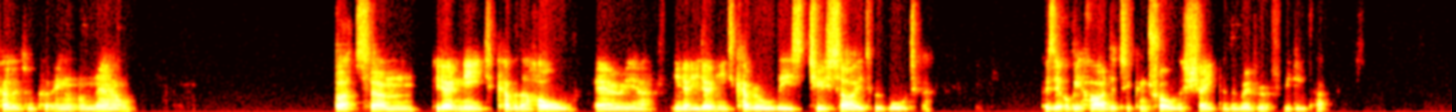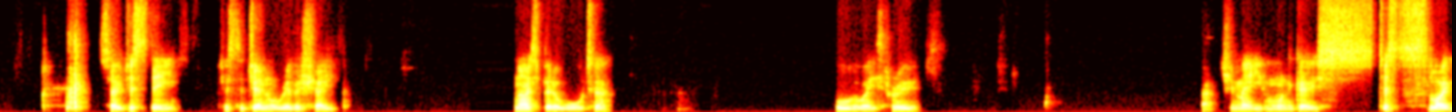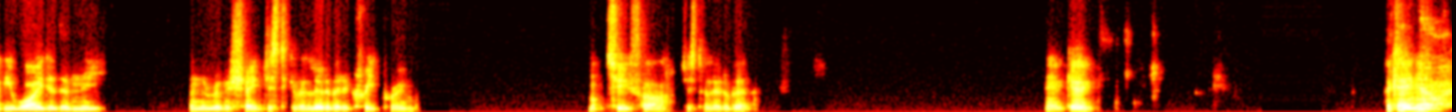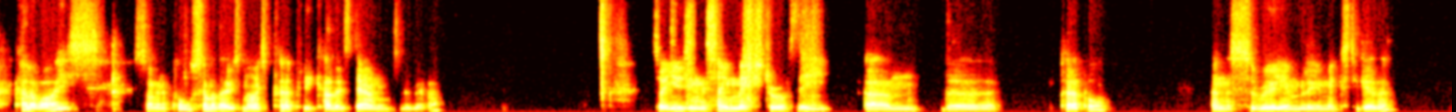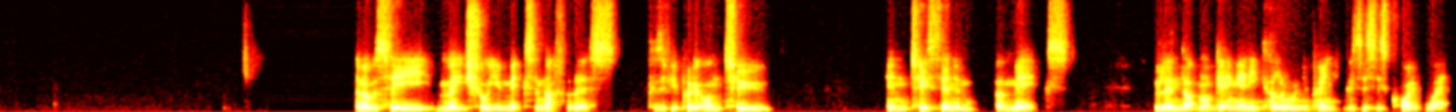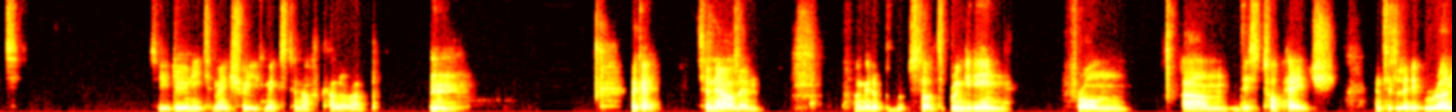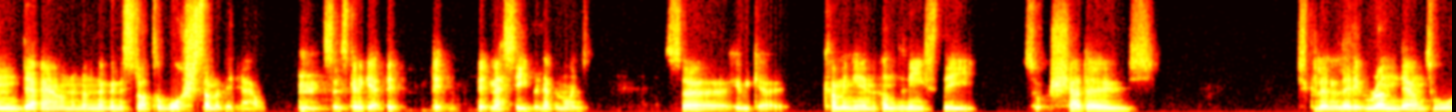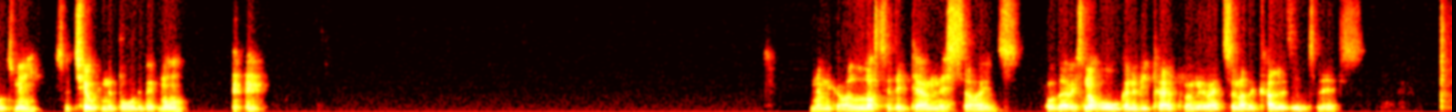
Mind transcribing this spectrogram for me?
colours we're putting on now. But um, you don't need to cover the whole area. You know, you don't need to cover all these two sides with water because it will be harder to control the shape of the river if we do that. So just the just the general river shape. Nice bit of water all the way through. But you may even want to go just slightly wider than the than the river shape, just to give a little bit of creep room. Not too far, just a little bit. There we go. Okay, now color wise, so I'm going to pull some of those nice purpley colours down into the river. So using the same mixture of the, um, the purple and the cerulean blue mixed together. And obviously make sure you mix enough of this because if you put it on too, in too thin a mix, you'll end up not getting any color on your painting because this is quite wet. So you do need to make sure you've mixed enough color up. okay, so now then, I'm going to start to bring it in from um, this top edge and just let it run down and then I'm going to start to wash some of it out. so it's going to get a bit, bit, bit messy, but never mind. So here we go, coming in underneath the sort of shadows. Just to let it run down towards me. So tilting the board a bit more. Then we've got a lot of it down this side, although it's not all going to be purple. I'm going to add some other colours into this. A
